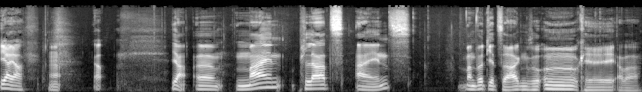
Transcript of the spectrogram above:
Ja, ja. Ja. Ja. Ja, ähm, mein Platz 1, man wird jetzt sagen so, äh, okay, aber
